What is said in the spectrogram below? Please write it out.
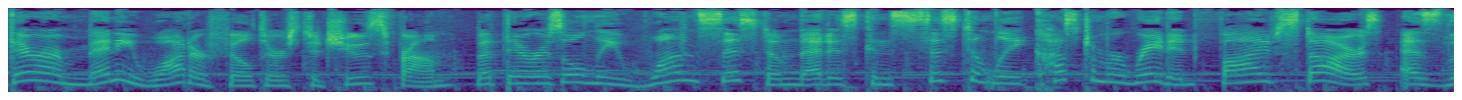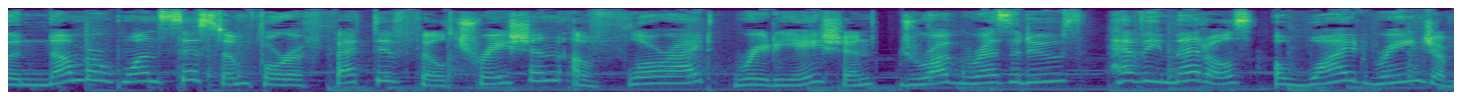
There are many water filters to choose from, but there is only one system that is consistently customer rated 5 stars as the number one system for effective filtration of fluoride, radiation, drug residues, heavy metals, a wide range of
